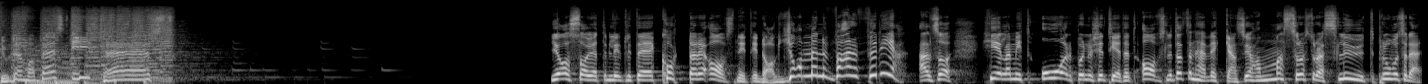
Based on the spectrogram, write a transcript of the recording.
Jo, den var bäst i test. Jag sa ju att det blev ett lite kortare avsnitt idag. Ja, men varför det? Alltså, hela mitt år på universitetet avslutas den här veckan så jag har massor av stora slutprov och sådär.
